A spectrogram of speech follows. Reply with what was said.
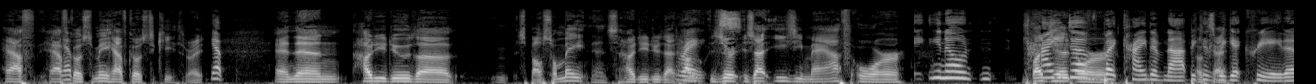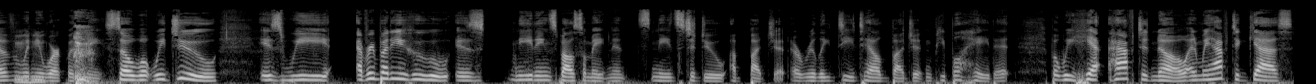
Half half Yep. goes to me, half goes to Keith, right? Yep. And then how do you do the spousal maintenance? How do you do that? Right. is there is that easy math or You know, n- Budget kind of, or- but kind of not because Okay. we get creative when you work with me. So what we do is we everybody who is needing spousal maintenance needs to do a budget, a really detailed budget, and people hate it. But we ha- have to know, and we have to guess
